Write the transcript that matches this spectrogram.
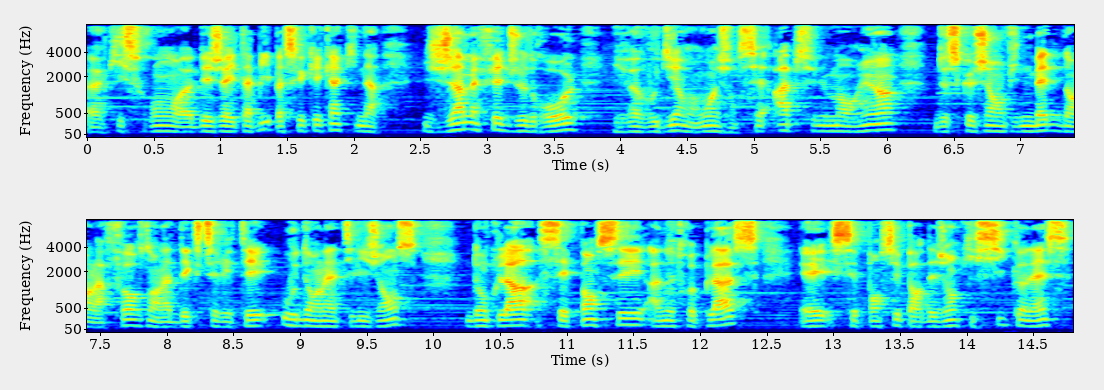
euh, qui seront euh, déjà établies parce que quelqu'un qui n'a jamais fait de jeu de rôle, il va vous dire moi j'en sais absolument rien de ce que j'ai envie de mettre dans la force, dans la dextérité ou dans l'intelligence. Donc là, c'est pensé à notre place et c'est pensé par des gens qui s'y connaissent.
